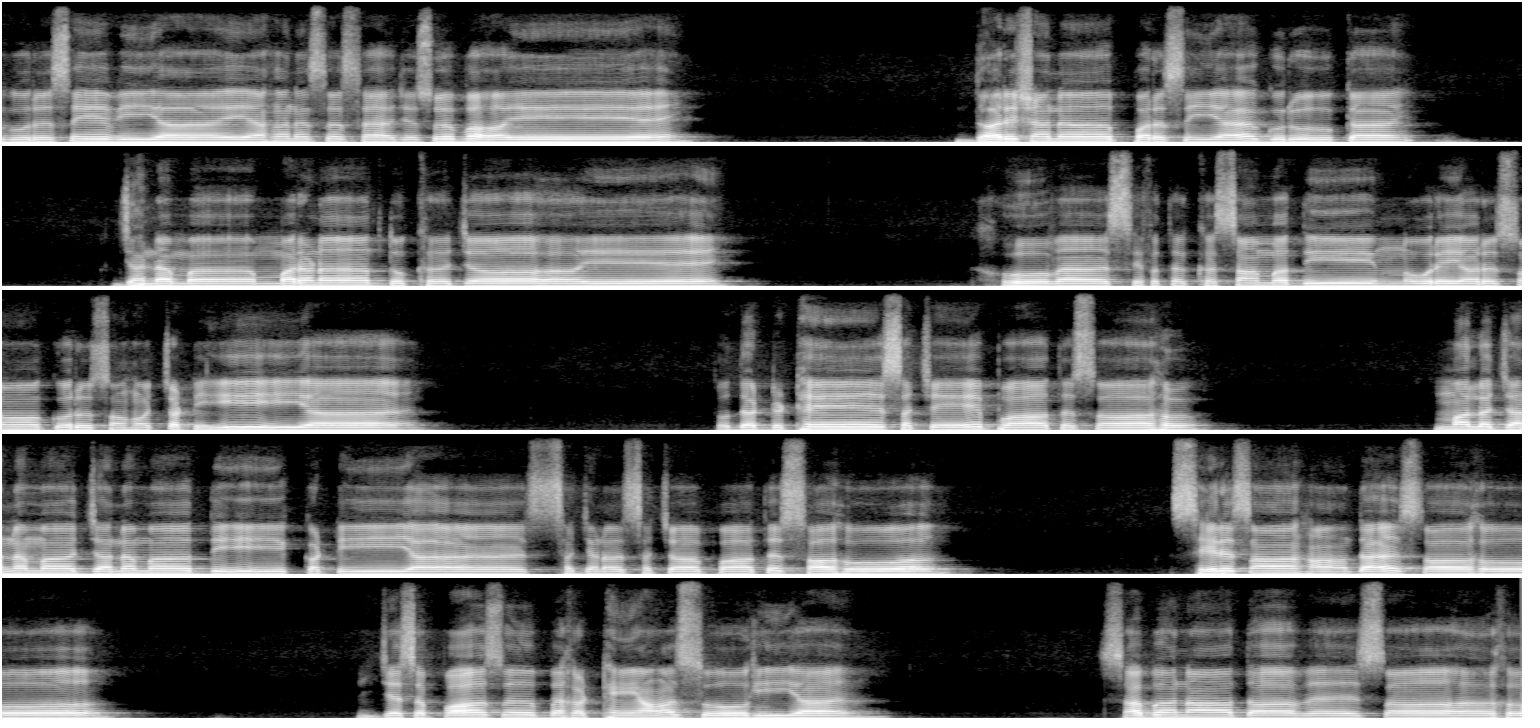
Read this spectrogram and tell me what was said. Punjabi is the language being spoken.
ਗੁਰ ਸੇਵੀਆ ਅਹਨਸ ਸਹਜ ਸੁਭਾਏ। ਦਰਸ਼ਨ ਪਰਸਿਆ ਗੁਰੂ ਕਾ, ਜਨਮ ਮਰਨ ਦੁਖ ਜਾਏ। ਹੋਵੈ ਸਿਫਤ ਖਸਮ ਦੀ, ਨੂਰੇ ਅਰਸੋਂ ਕੁਰਸੋਂ ਝਟੀਐ। ਤੁਧ ਡਿਠੇ ਸਚੇ ਪਾਤਸ਼ਾਹ। ਮਲ ਜਨਮ ਜਨਮ ਦੀ ਕਟੀਐ, ਸਜਣ ਸਚਾ ਪਾਤਸ਼ਾਹੋ। ਸਿਰ ਸਾਹਾਂ ਦਾ ਸਾਹੋ। ਜਿਸ ਪਾਸ ਬਹਠਿਆਂ ਸੋਹੀਆ ਸਭਨਾ ਦਾ ਵੈਸਾਹੋ।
